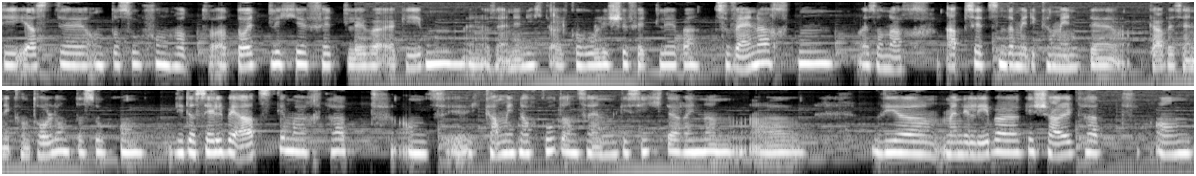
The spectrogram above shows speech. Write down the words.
die erste Untersuchung hat eine deutliche Fettleber ergeben, also eine nicht alkoholische Fettleber. Zu Weihnachten, also nach Absetzen der Medikamente, gab es eine Kontrolluntersuchung, die derselbe Arzt gemacht hat. Und ich kann mich noch gut an sein Gesicht erinnern, äh, wie er meine Leber geschallt hat und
